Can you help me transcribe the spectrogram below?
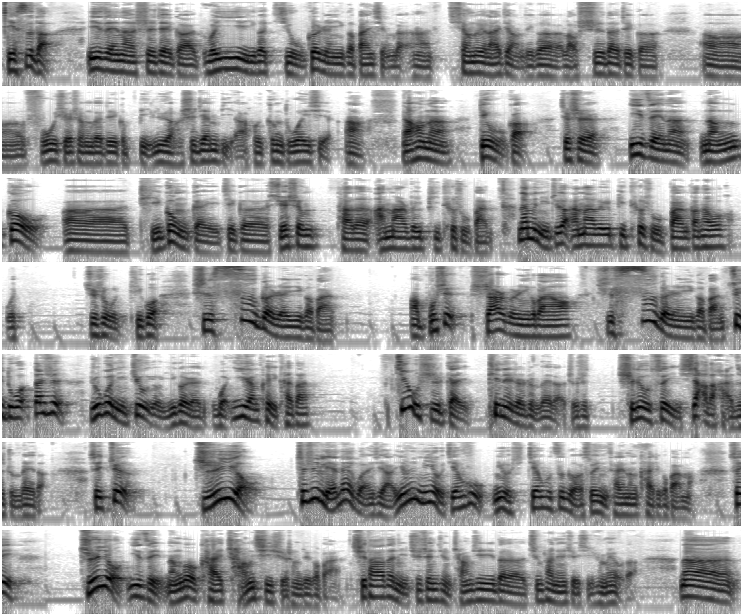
第四个。Easy 呢是这个唯一一个九个人一个班型的啊，相对来讲，这个老师的这个呃服务学生的这个比率和时间比啊会更多一些啊。然后呢，第五个就是 Easy 呢能够呃提供给这个学生他的 MRVP 特殊班。那么你知道 MRVP 特殊班？刚才我我就是我提过，是四个人一个班。啊，不是十二个人一个班哦，是四个人一个班最多。但是如果你就有一个人，我依然可以开班，就是给 teenager 准备的，就是十六岁以下的孩子准备的。所以这只有这是连带关系啊，因为你有监护，你有监护资格，所以你才能开这个班嘛。所以只有 Easy 能够开长期学生这个班，其他的你去申请长期的青少年学习是没有的。那。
